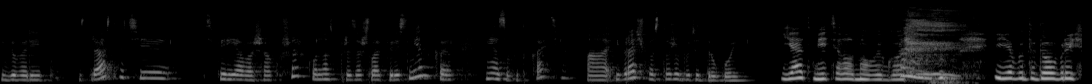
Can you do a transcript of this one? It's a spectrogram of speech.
и говорит, здравствуйте, Теперь я ваша акушерка, у нас произошла пересменка, меня зовут Катя, а, и врач у вас тоже будет другой. Я отметила Новый год, и я буду добрый.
